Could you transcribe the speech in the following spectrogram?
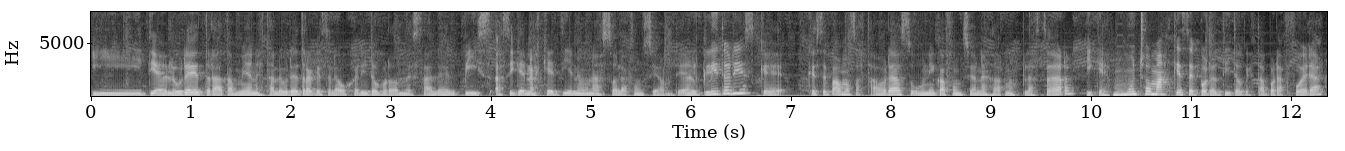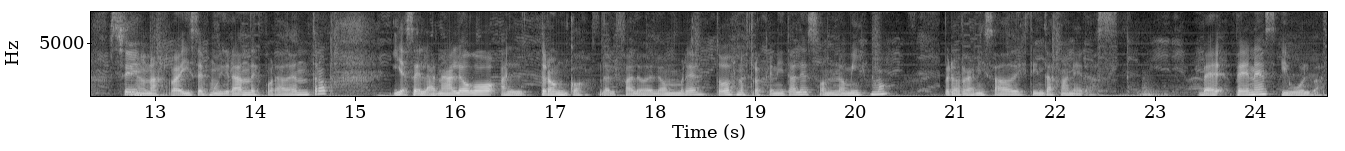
y tiene la uretra también. Está la uretra que es el agujerito por donde sale el pis. Así que no es que tiene una sola función. Tiene el clítoris que, que sepamos hasta ahora su única función es darnos placer y que es mucho más que ese porotito que está por afuera. Sí. Tiene unas raíces muy grandes por adentro. Y es el análogo al tronco del falo del hombre. Todos nuestros genitales son lo mismo, pero organizado de distintas maneras. Penes y vulvas.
